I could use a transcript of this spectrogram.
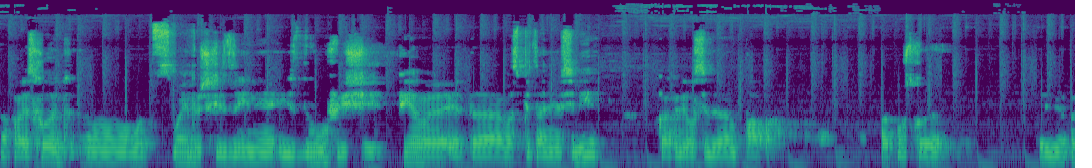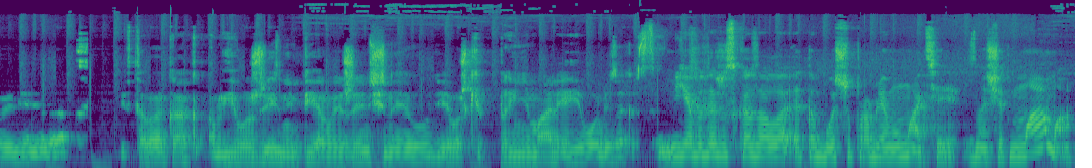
а происходит, э, вот с моей точки зрения, из двух вещей. Первое – это воспитание в семье, как вел себя папа, как мужское пример поведения, да? И второе, как в его жизни первые женщины, его девушки принимали его обязательства. Я бы даже сказала, это больше проблема матери. Значит, мама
